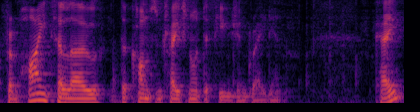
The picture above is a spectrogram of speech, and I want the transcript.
from high to low, the concentration or diffusion gradient. Okay,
